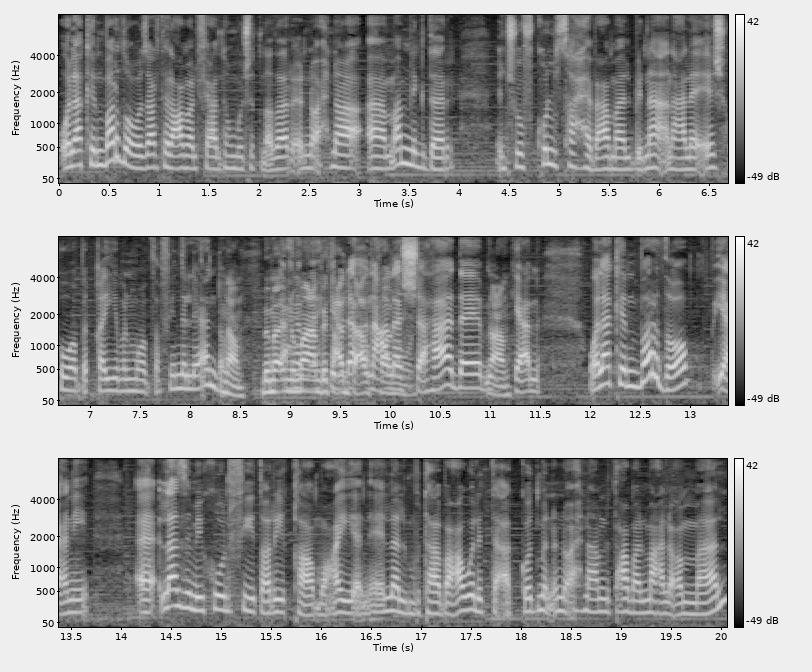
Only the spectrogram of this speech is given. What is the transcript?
ولكن برضه وزارة العمل في عندهم وجهة نظر إنه إحنا آه، ما بنقدر نشوف كل صاحب عمل بناء على إيش هو بقيم الموظفين اللي عنده. نعم بما إنه إحنا ما عم بيتعدى بناء على على القانون. الشهادة نعم. عن ولكن برضه يعني آه، لازم يكون في طريقة معينة للمتابعة وللتأكد من أنه إحنا عم نتعامل مع العمال.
